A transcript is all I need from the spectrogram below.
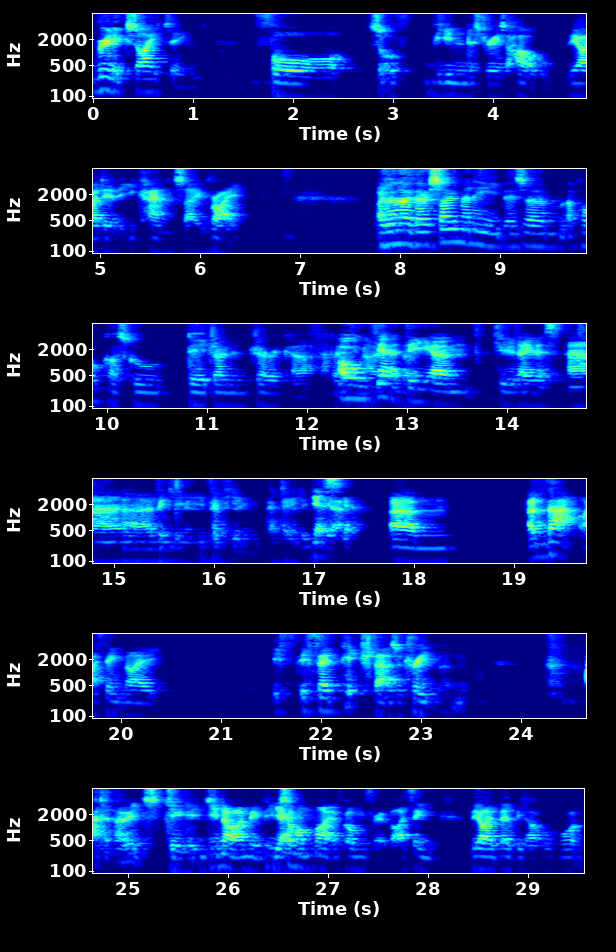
really exciting for sort of the industry as a whole. The idea that you can say, right, I don't know. There are so many. There's um, a podcast called Dear Joan and Jericha. Oh know yeah, the um, Julia Davis and Uh, Vicky- Vicky, Vicky- Vicky. Yes, yeah. yeah. Um, and that I think like if if they'd pitched that as a treatment, I don't know. It's do you, do you know what I mean? People, Yeah. Someone might have gone for it, but I think the idea they'd be like, well, what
